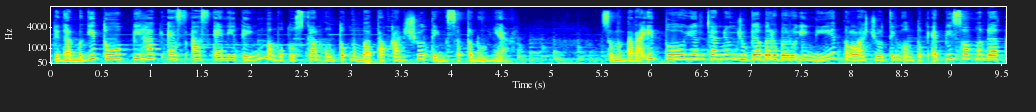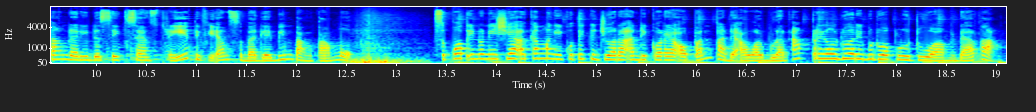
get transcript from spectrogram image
Dengan begitu, pihak SAS Anything memutuskan untuk membatalkan syuting sepenuhnya. Sementara itu, Yeon Chan Young juga baru-baru ini telah syuting untuk episode mendatang dari The Six Sense 3 TVN sebagai bintang tamu. Skuad Indonesia akan mengikuti kejuaraan di Korea Open pada awal bulan April 2022 mendatang.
